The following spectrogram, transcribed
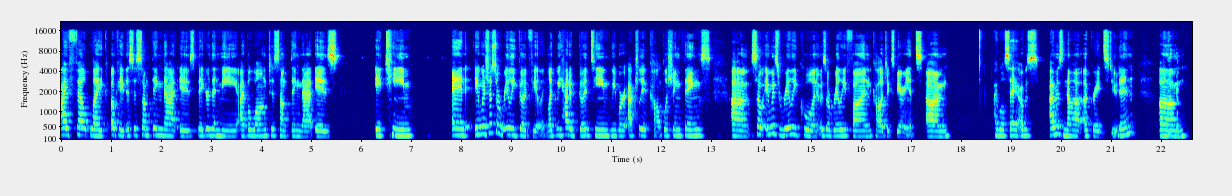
I felt like, okay, this is something that is bigger than me. I belong to something that is a team. And it was just a really good feeling. Like we had a good team. We were actually accomplishing things. Um, so it was really cool and it was a really fun college experience. Um, I will say I was I was not a great student. Um,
